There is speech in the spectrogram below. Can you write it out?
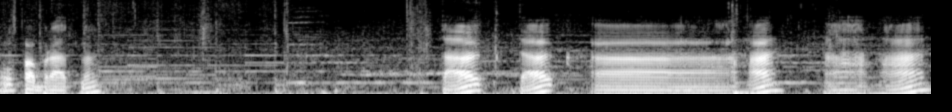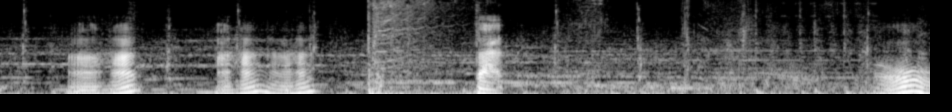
Оп, обратно. Так, так. Ага. Ага. Ага. Ага, ага. Так. О.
